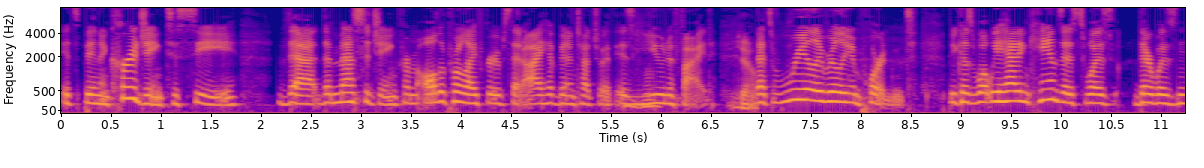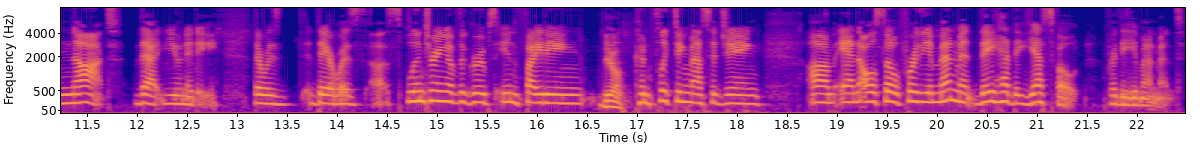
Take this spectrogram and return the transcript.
It's been encouraging to see that the messaging from all the pro life groups that I have been in touch with is mm-hmm. unified. Yeah. That's really, really important because what we had in Kansas was there was not that unity. There was there was splintering of the groups, infighting, yeah. conflicting messaging, um, and also for the amendment, they had the yes vote for the amendment.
